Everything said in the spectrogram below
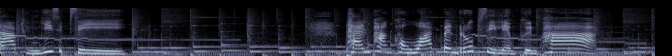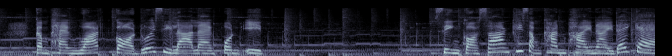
19ถึง24 แผนผังของวัดเป็นรูปสี่เหลี่ยมผืนผ้ากำแพงวัดก่อด้วยศิลาแรงปนอิฐ สิ่งก่อสร้างที่สำคัญภายในได้แก่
